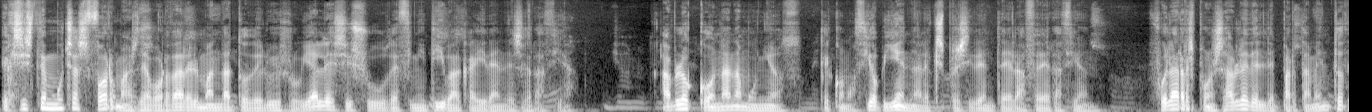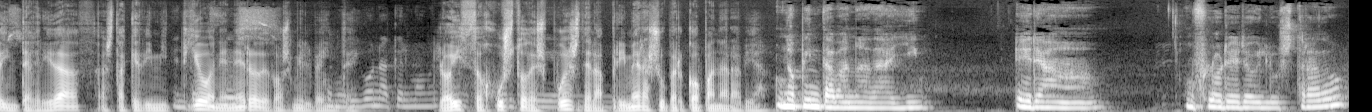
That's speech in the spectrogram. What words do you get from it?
Existen muchas formas de abordar el mandato de Luis Rubiales y su definitiva caída en desgracia. Hablo con Ana Muñoz, que conoció bien al expresidente de la federación. Fue la responsable del Departamento de Integridad hasta que dimitió en enero de 2020. Lo hizo justo después de la primera Supercopa en Arabia. No pintaba nada allí. Era un florero ilustrado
